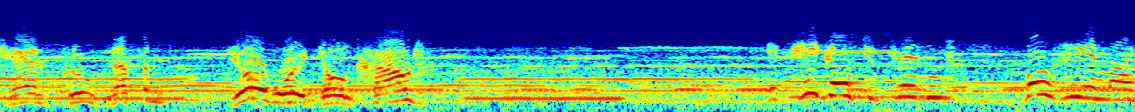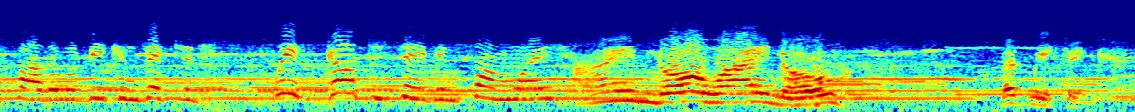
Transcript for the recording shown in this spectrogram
can't prove nothing. Your word don't count. If he goes to prison, both he and my father will be convicted. We've got to save him some way. I know, I know. Let me think.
